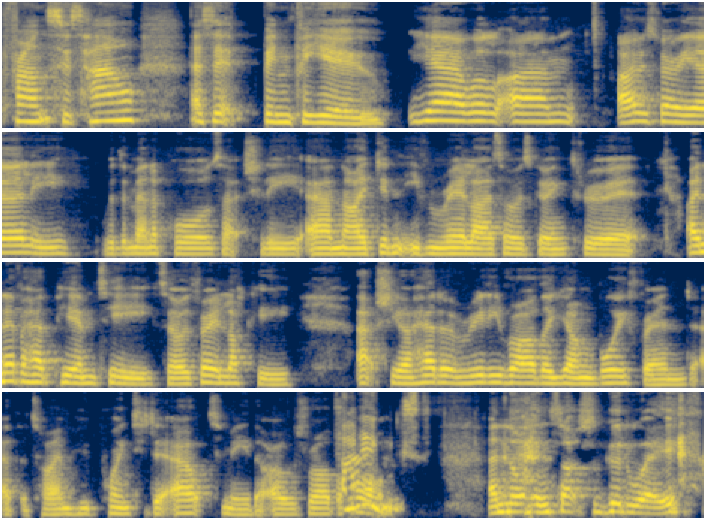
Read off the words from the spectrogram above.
Frances, how has it been for you? Yeah, well, um, I was very early with the menopause actually, and I didn't even realize I was going through it. I never had PMT, so I was very lucky. Actually, I had a really rather young boyfriend at the time who pointed it out to me that I was rather Thanks. hot, and not in such a good way.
